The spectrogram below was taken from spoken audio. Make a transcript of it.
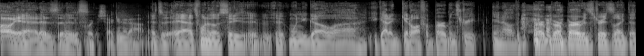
oh yeah, it is. It is. Forward to checking it out. It's yeah, it's one of those cities. It, it, when you go, uh, you got to get off of Bourbon Street. You know, Bur- Bourbon Street's like the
